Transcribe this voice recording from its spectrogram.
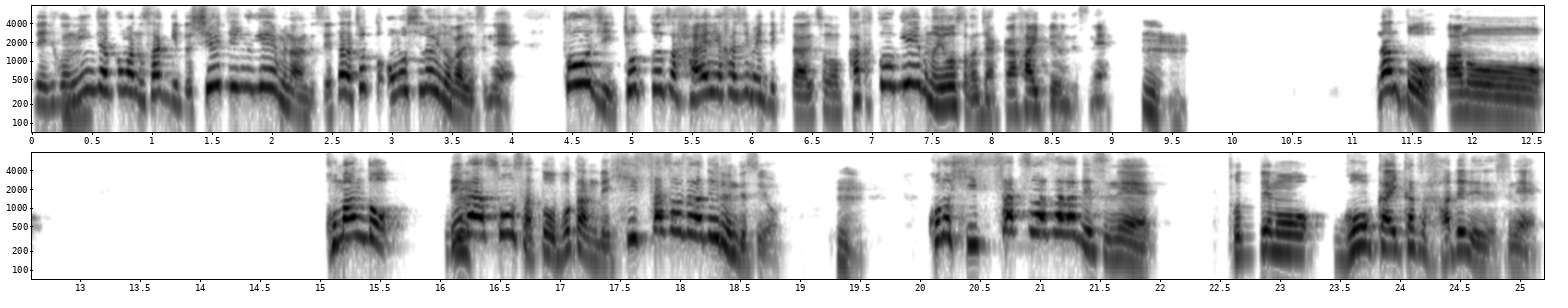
で、この忍者コマンド、さっき言ったシューティングゲームなんですね。ただちょっと面白いのがですね、当時ちょっとずつ流行り始めてきた、その格闘ゲームの要素が若干入ってるんですね。うんうん。なんと、あのーコマンド、レバー操作とボタンで必殺技が出るんですよ。うん。この必殺技がですね、とっても豪快かつ派手でですね、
